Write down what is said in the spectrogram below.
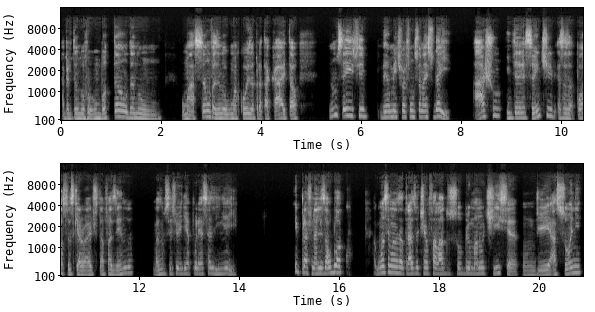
apertando um botão, dando um, uma ação, fazendo alguma coisa para atacar e tal. Não sei se realmente vai funcionar isso daí. Acho interessante essas apostas que a Riot está fazendo, mas não sei se eu iria por essa linha aí. E para finalizar o bloco, algumas semanas atrás eu tinha falado sobre uma notícia onde a Sony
